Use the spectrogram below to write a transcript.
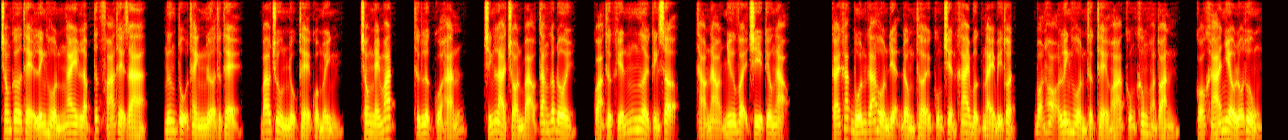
trong cơ thể linh hồn ngay lập tức phá thể ra, ngưng tụ thành nửa thực thể, bao trùm nhục thể của mình, trong nháy mắt, thực lực của hắn chính là tròn bạo tăng gấp đôi, quả thực khiến người kính sợ, thảo nào như vậy chi tiêu ngạo. Cái khác bốn gã hồn điện đồng thời cũng triển khai bực này bí thuật, bọn họ linh hồn thực thể hóa cũng không hoàn toàn, có khá nhiều lỗ thủng.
